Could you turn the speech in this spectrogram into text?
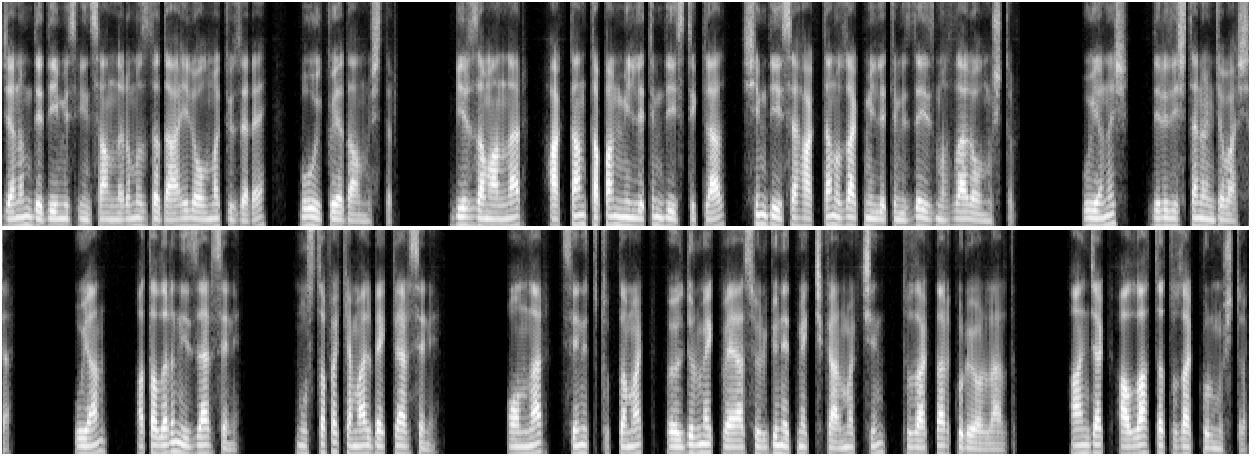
canım dediğimiz insanlarımız da dahil olmak üzere, bu uykuya dalmıştır. Bir zamanlar, haktan tapan milletimdi istiklal, şimdi ise haktan uzak milletimizde izmihlal olmuştur. Uyanış, dirilişten önce başlar. Uyan, ataların izler seni. Mustafa Kemal bekler seni. Onlar, seni tutuklamak, öldürmek veya sürgün etmek çıkarmak için tuzaklar kuruyorlardı. Ancak Allah da tuzak kurmuştu.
